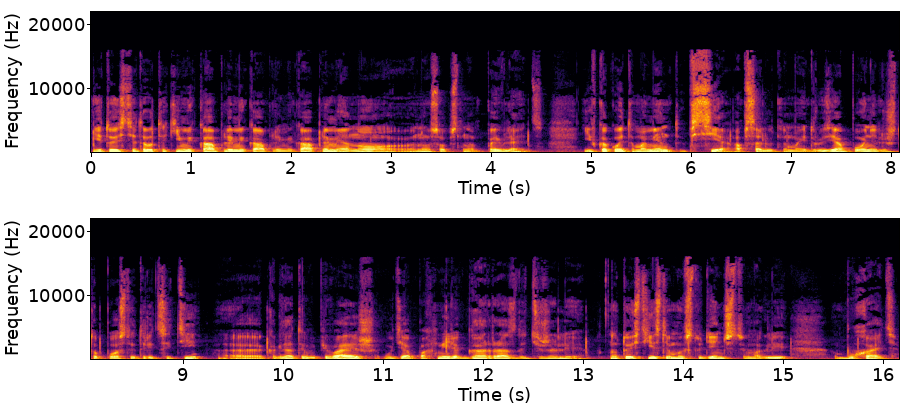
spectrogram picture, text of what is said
И то есть это вот такими каплями, каплями, каплями оно, ну, собственно, появляется. И в какой-то момент все абсолютно мои друзья поняли, что после 30, э, когда ты выпиваешь, у тебя похмелье гораздо тяжелее. Ну, то есть, если мы в студенчестве могли бухать,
